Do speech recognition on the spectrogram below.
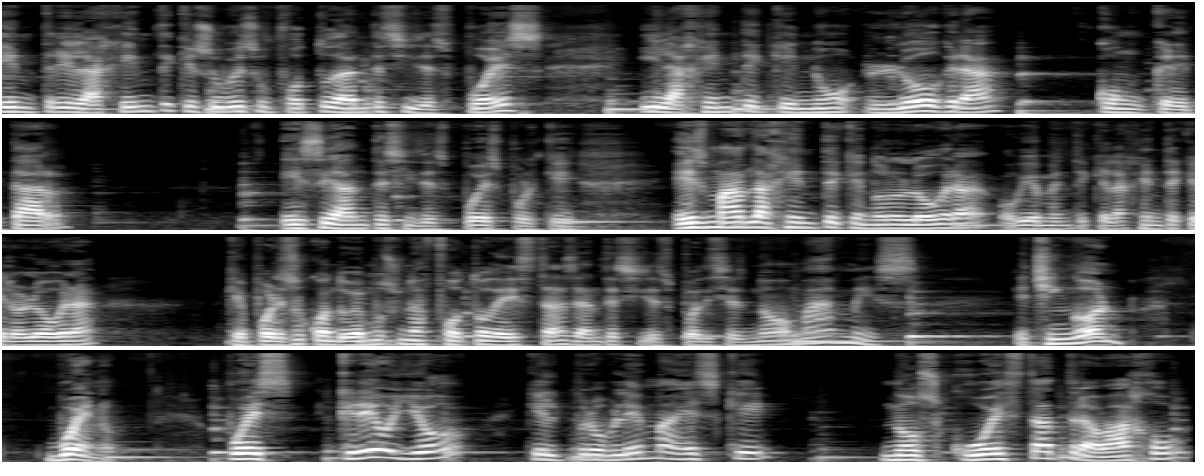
entre la gente que sube su foto de antes y después y la gente que no logra concretar ese antes y después, porque es más la gente que no lo logra, obviamente, que la gente que lo logra, que por eso cuando vemos una foto de estas, de antes y después, dices, no mames, qué chingón. Bueno, pues creo yo que el problema es que nos cuesta trabajo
